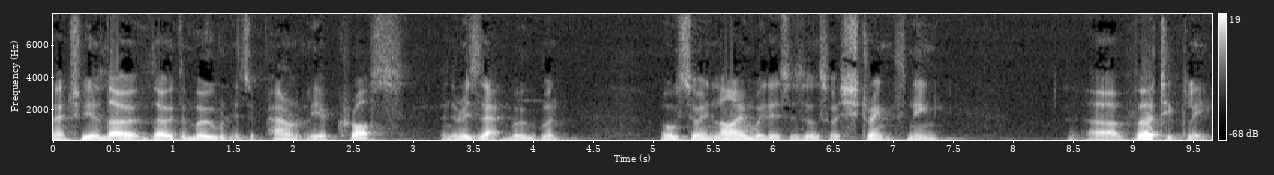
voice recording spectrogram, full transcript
Actually, although, though the movement is apparently across, and there is that movement, also in line with this is also a strengthening uh, vertically,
